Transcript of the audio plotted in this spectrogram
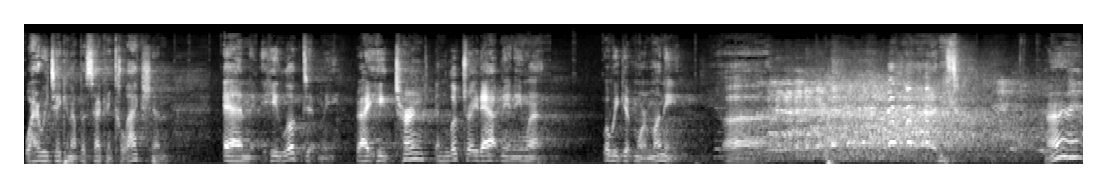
why are we taking up a second collection? And he looked at me, right? He turned and looked right at me and he went, Well, we get more money. Uh, all right.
